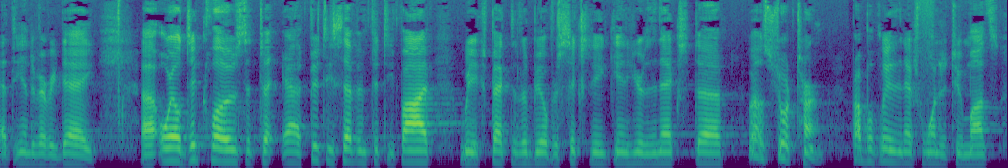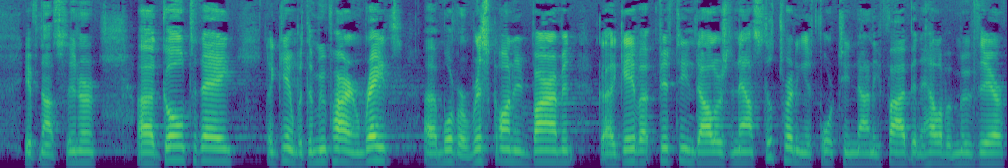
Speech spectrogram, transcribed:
at the end of every day. Uh, oil did close at uh, 57.55. We expect it to be over 60 again here in the next, uh, well, short term. Probably in the next one to two months, if not sooner. Uh, gold today, again, with the move higher in rates, uh, more of a risk on environment. Uh, gave up $15 an ounce, still trading at $14.95. Been a hell of a move there.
